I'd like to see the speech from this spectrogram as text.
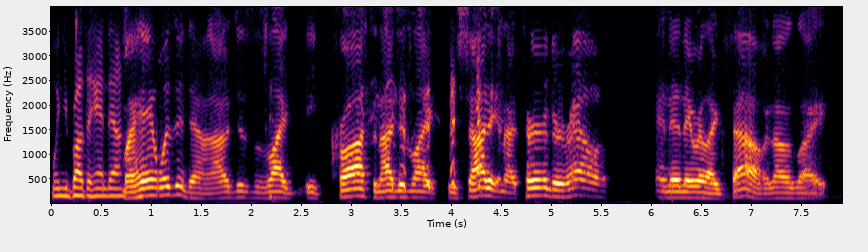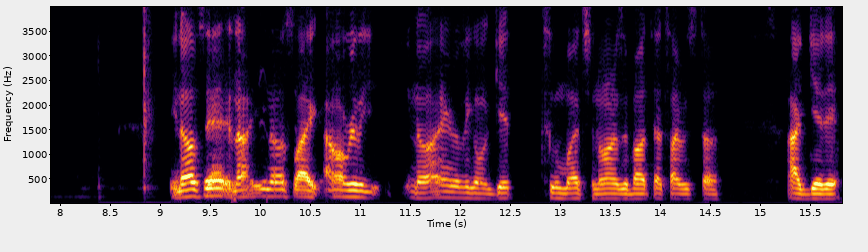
when you brought the hand down? My hand wasn't down. I just was like he crossed and I just like he shot it and I turned around and then they were like foul and I was like, you know what I'm saying? And I, you know, it's like I don't really, you know, I ain't really gonna get too much in arms about that type of stuff. I get it.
